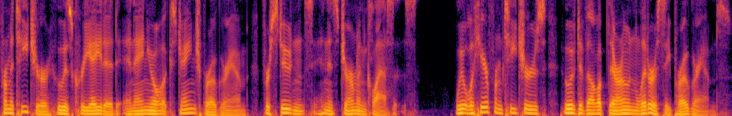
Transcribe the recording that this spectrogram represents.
from a teacher who has created an annual exchange program for students in his German classes. We will hear from teachers who have developed their own literacy programs.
